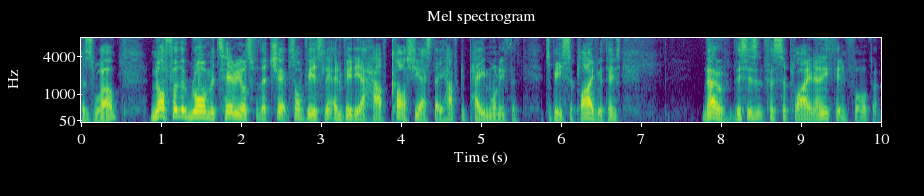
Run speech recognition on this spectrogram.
as well. Not for the raw materials for the chips. Obviously, NVIDIA have costs. Yes, they have to pay money for to be supplied with things. No, this isn't for supplying anything for them.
